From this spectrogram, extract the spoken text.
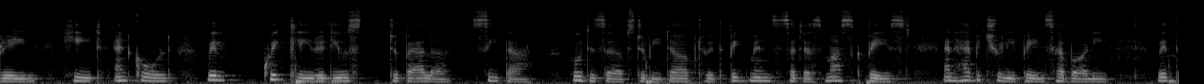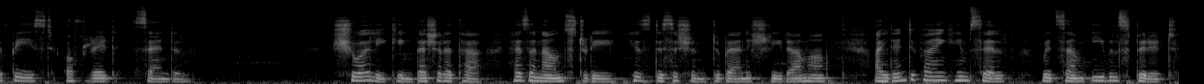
Rain, heat, and cold will quickly reduce to pallor Sita, who deserves to be daubed with pigments such as musk paste and habitually paints her body with the paste of red sandal. Surely King Dasharatha has announced today his decision to banish Sri Rama, identifying himself with some evil spirit,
